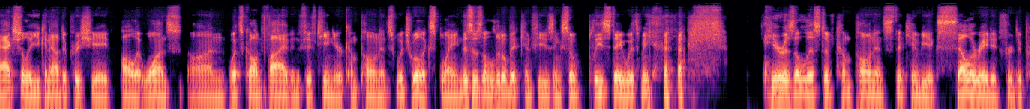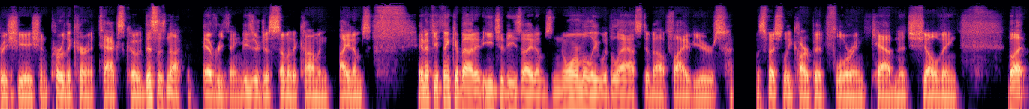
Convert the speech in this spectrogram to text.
actually, you can now depreciate all at once on what's called five and 15 year components, which we'll explain. This is a little bit confusing, so please stay with me. Here is a list of components that can be accelerated for depreciation per the current tax code. This is not everything, these are just some of the common items. And if you think about it, each of these items normally would last about five years especially carpet, flooring, cabinets, shelving. But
